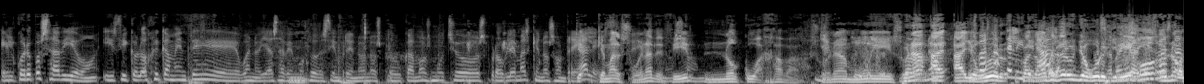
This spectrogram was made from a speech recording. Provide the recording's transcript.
El cuerpo sabio y psicológicamente, bueno, ya sabemos lo de siempre, ¿no? Nos provocamos muchos problemas que no son reales. qué mal suena decir no cuajaba. Suena muy. Suena No, a, yogur. Cuando vas a hacer un yogur griego, no,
